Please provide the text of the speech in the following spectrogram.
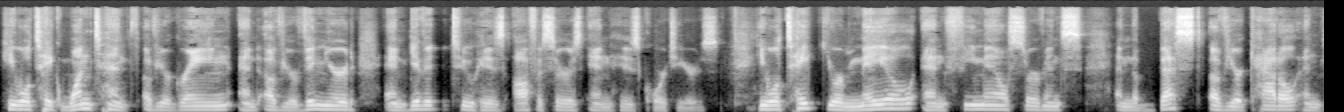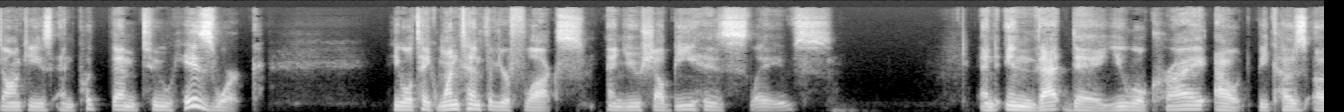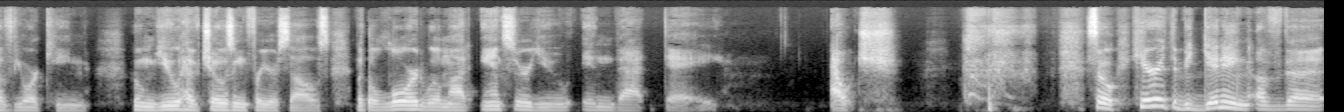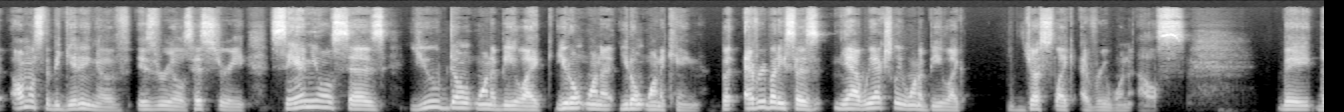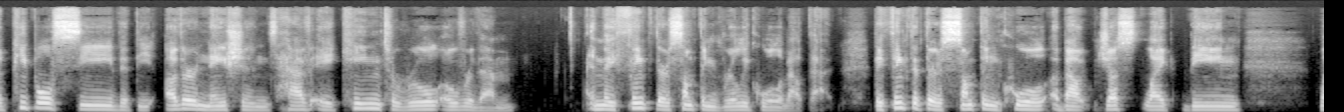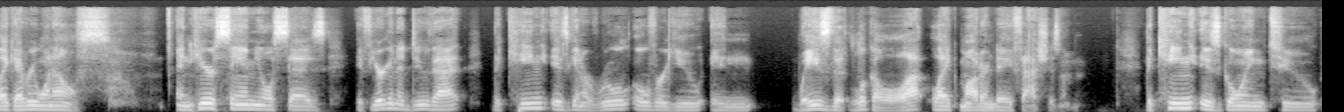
He will take one tenth of your grain and of your vineyard and give it to his officers and his courtiers. He will take your male and female servants and the best of your cattle and donkeys and put them to his work. He will take one tenth of your flocks, and you shall be his slaves. And in that day you will cry out because of your king, whom you have chosen for yourselves, but the Lord will not answer you in that day. Ouch. so here at the beginning of the almost the beginning of Israel's history, Samuel says, You don't want to be like, you don't want to, you don't want a king. But everybody says, Yeah, we actually want to be like just like everyone else they the people see that the other nations have a king to rule over them and they think there's something really cool about that. They think that there's something cool about just like being like everyone else. And here samuel says if you're going to do that the king is going to rule over you in ways that look a lot like modern day fascism. The king is going to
